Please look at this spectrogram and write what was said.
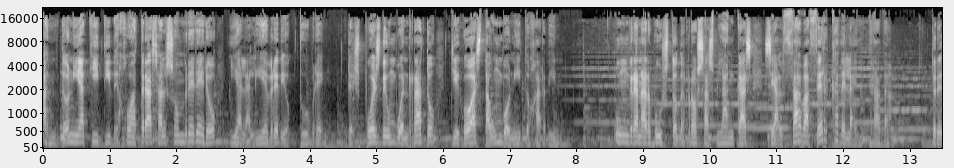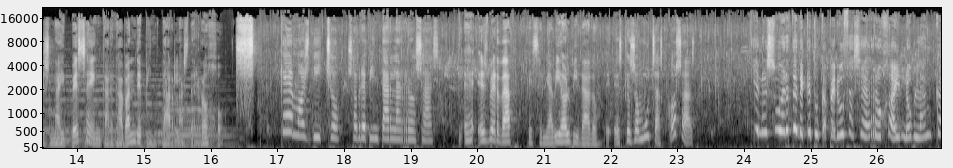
Antonia Kitty dejó atrás al sombrerero y a la liebre de octubre. Después de un buen rato llegó hasta un bonito jardín. Un gran arbusto de rosas blancas se alzaba cerca de la entrada. Tres naipes se encargaban de pintarlas de rojo. ¿Qué hemos dicho sobre pintar las rosas? Eh, es verdad que se me había olvidado. Es que son muchas cosas. Tienes suerte de que tu caperuza sea roja y no blanca.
